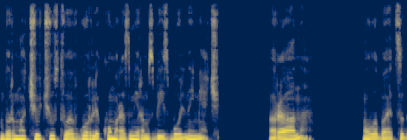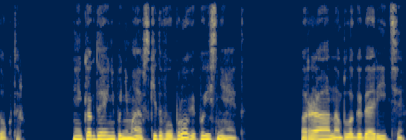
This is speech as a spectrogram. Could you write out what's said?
Бормочу, чувствуя в горле ком размером с бейсбольный мяч. «Рано», — улыбается доктор. И когда я не понимаю, вскидываю брови, поясняет. «Рано, благодарите».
